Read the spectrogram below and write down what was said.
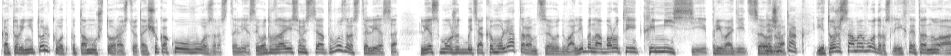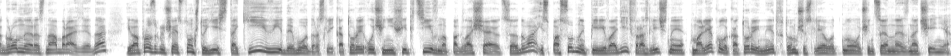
которые не только вот потому, что растет, а еще какого возраста леса. И вот в зависимости от возраста леса, лес может быть аккумулятором СО2, либо, наоборот, и к эмиссии приводить СО2. Даже так? И то же самое водоросли. Их это ну, огромное разнообразие, да? И вопрос заключается в том, что есть такие виды водорослей, которые очень эффективно поглощают СО2 и способны переводить в различные молекулы, которые имеют в том числе вот, ну, очень ценное значение.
